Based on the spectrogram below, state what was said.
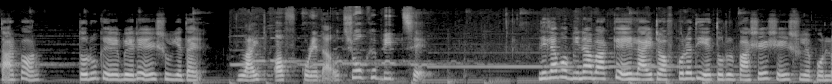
তারপর তরুকে বেড়ে শুইয়ে দেয়। লাইট অফ করে দাও চোখ বিচ্ছে নীলাব বিনা বাক্যে লাইট অফ করে দিয়ে তরুর পাশে সেই শুয়ে পড়ল।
